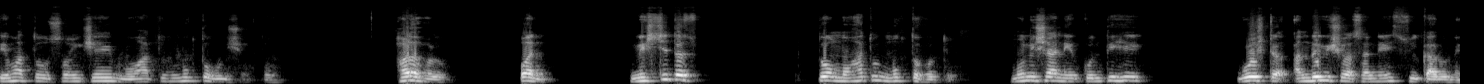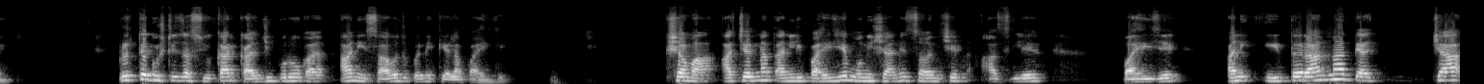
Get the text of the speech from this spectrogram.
तेव्हा तो संशय मोहातून मुक्त होऊ शकतो. हळूहळू. पण निश्चितच तो मोहातून मुक्त होतो. मनुष्याने कोणतीही गोष्ट अंधविश्वासाने स्वीकारू नये. प्रत्येक गोष्टीचा स्वीकार काळजीपूर्वक आणि सावधपणे केला पाहिजे. क्षमा आचरणात आणली पाहिजे मनुष्याने सहनशील असले पाहिजे आणि इतरांना त्याच्या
